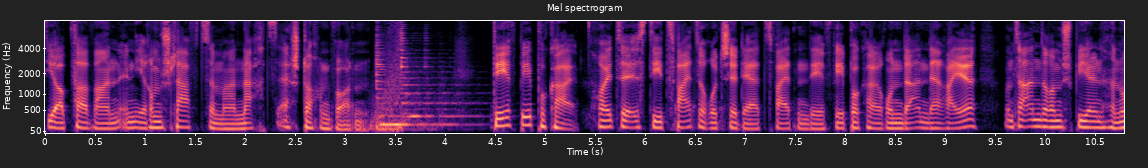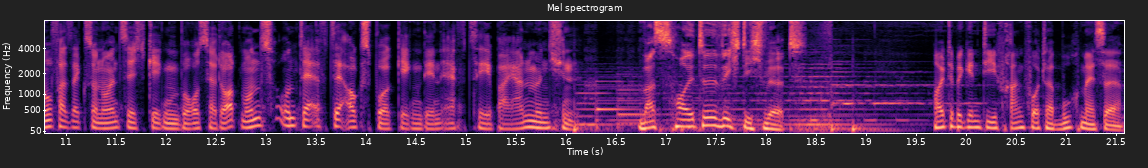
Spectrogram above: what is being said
Die Opfer waren in ihrem Schlafzimmer nachts erstochen worden. DFB-Pokal. Heute ist die zweite Rutsche der zweiten DFB-Pokalrunde an der Reihe. Unter anderem spielen Hannover 96 gegen Borussia Dortmund und der FC Augsburg gegen den FC Bayern München. Was heute wichtig wird. Heute beginnt die Frankfurter Buchmesse,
